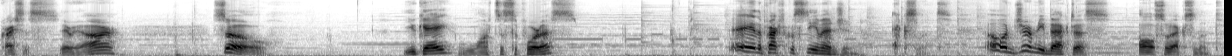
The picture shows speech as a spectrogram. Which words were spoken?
Crisis. There we are. So, UK wants to support us. Hey, the practical steam engine. Excellent. Oh, and Germany backed us. Also excellent.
